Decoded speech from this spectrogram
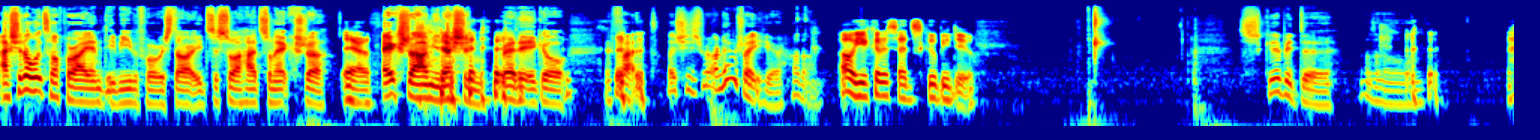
I should have looked up her IMDb before we started, just so I had some extra yeah extra ammunition ready to go. In fact, well, she's her name's right here. Hold on, oh you could have said scooby-doo Scooby Doo. That's another one.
